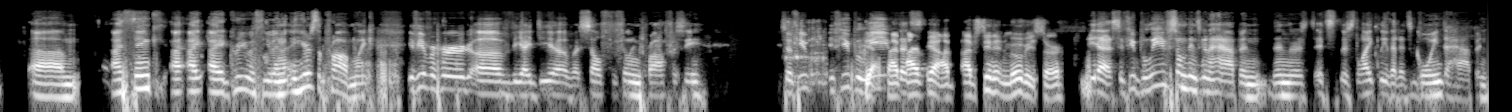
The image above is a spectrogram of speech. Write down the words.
um, I think I, I, I, agree with you. And here's the problem. Like, have you ever heard of the idea of a self fulfilling prophecy? So if you if you believe yes, I've, I've, yeah, I've, I've seen it in movies, sir. Yes, if you believe something's going to happen, then there's it's there's likely that it's going to happen.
